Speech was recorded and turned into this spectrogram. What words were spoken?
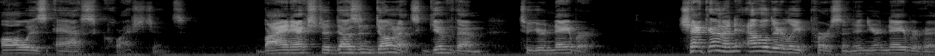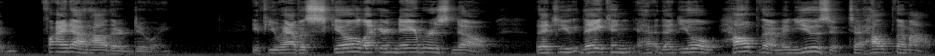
always asks questions. Buy an extra dozen donuts, give them to your neighbor. Check on an elderly person in your neighborhood, find out how they're doing. If you have a skill, let your neighbors know that you they can that you'll help them and use it to help them out.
